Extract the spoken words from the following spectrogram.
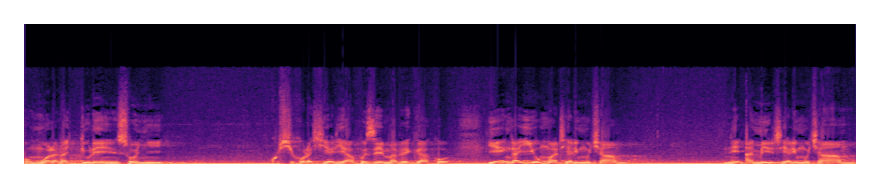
Omuwala najjula ensonyi kukikola kyeyali akoze emabegako ye nga ye omuwala teyali mukyamu ne amiri teyali mukyamu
